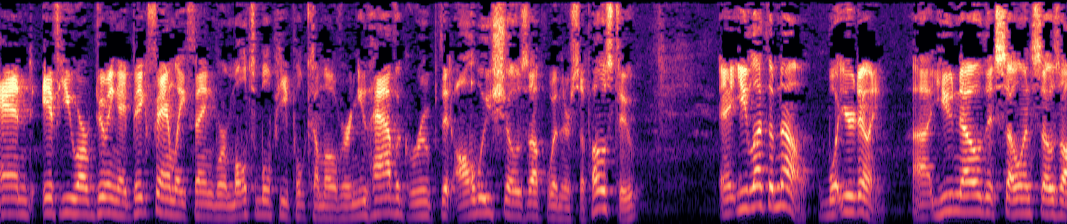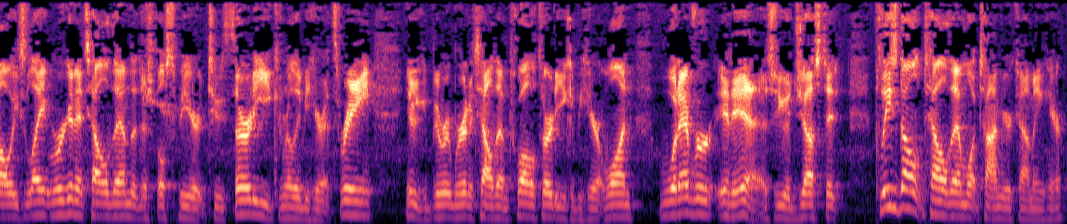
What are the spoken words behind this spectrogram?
And if you are doing a big family thing where multiple people come over and you have a group that always shows up when they're supposed to, eh, you let them know what you're doing. Uh, you know that so and so's always late. We're going to tell them that they're supposed to be here at 2:30. You can really be here at three. You know, you be, we're going to tell them 12:30. You can be here at one. Whatever it is, you adjust it. Please don't tell them what time you're coming here.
